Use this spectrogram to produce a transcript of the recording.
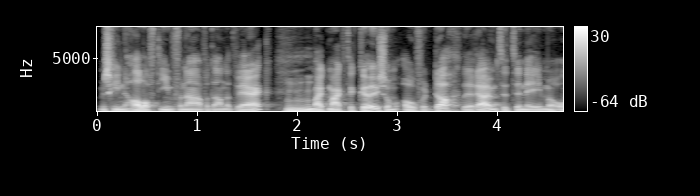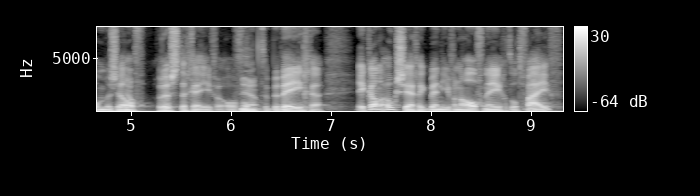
misschien half tien vanavond aan het werk. Mhm. Maar ik maak de keuze om overdag de ruimte te nemen om mezelf rust te geven of Ja. om te bewegen. Ik kan ook zeggen, ik ben hier van half negen tot vijf.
